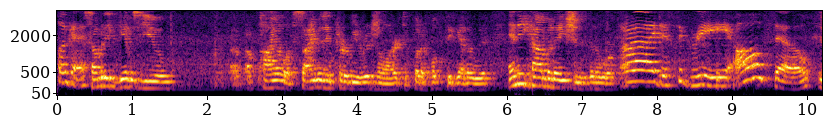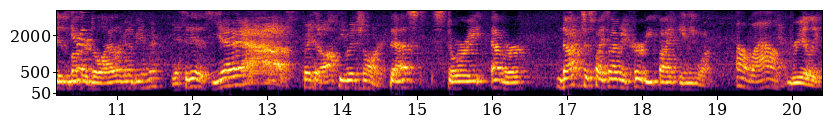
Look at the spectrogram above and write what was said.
Okay. Somebody gives you a, a pile of Simon and Kirby original art to put a book together with. Any combination is going to work. I disagree. Also, Is you're- Mother Delilah going to be in there? Yes, it is. Yes. Printed off the original art. Best story ever, not just by Simon and Kirby, by anyone. Oh wow. Really,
